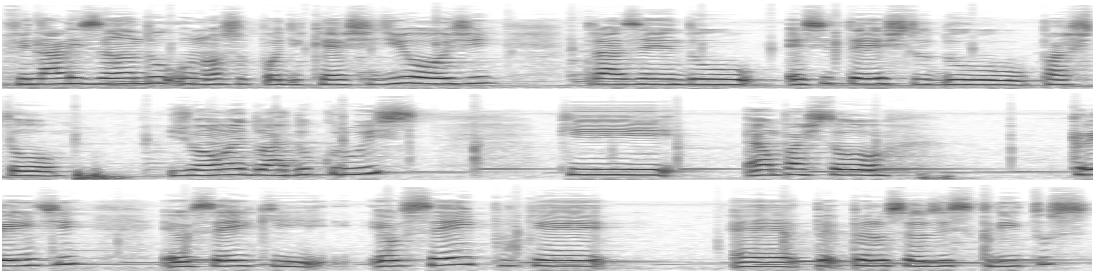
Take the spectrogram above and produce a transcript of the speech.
Finalizando o nosso podcast de hoje, trazendo esse texto do pastor João Eduardo Cruz, que é um pastor crente. Eu sei que eu sei porque é, pelos seus escritos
